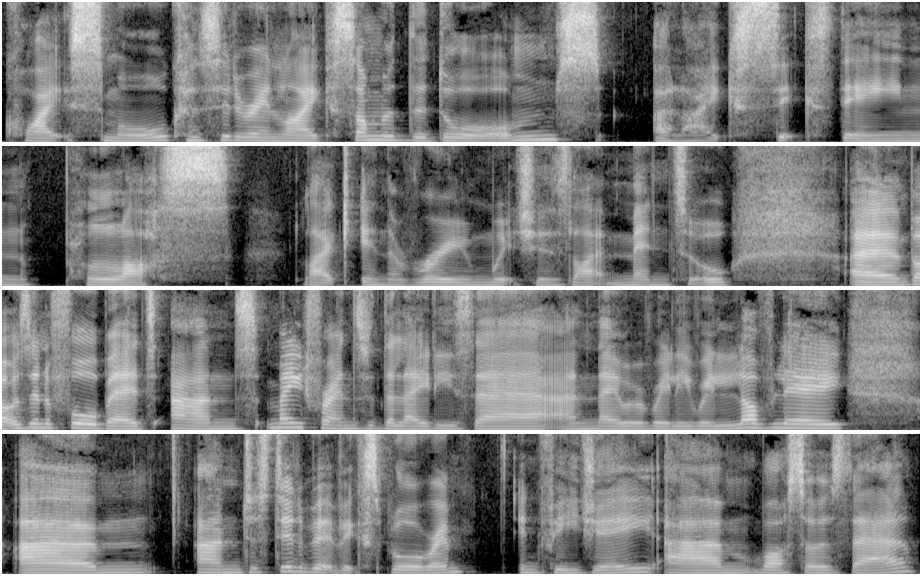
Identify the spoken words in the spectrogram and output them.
quite small considering like some of the dorms are like 16 plus like in the room, which is like mental. Um, but I was in a four bed and made friends with the ladies there, and they were really, really lovely. Um, and just did a bit of exploring in Fiji um, whilst I was there.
